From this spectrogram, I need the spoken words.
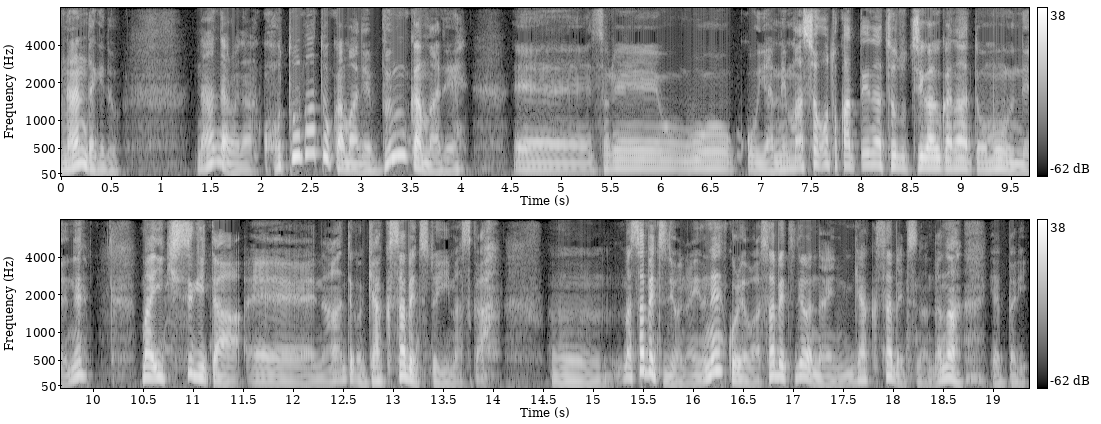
なんだけどなんだろうな、言葉とかまで、文化まで、えー、それをこうやめましょうとかっていうのはちょっと違うかなと思うんだよね。まあ行き過ぎた、えー、なんていうか逆差別と言いますか。うん。まあ差別ではないよね。これは差別ではない。逆差別なんだな。やっぱり。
